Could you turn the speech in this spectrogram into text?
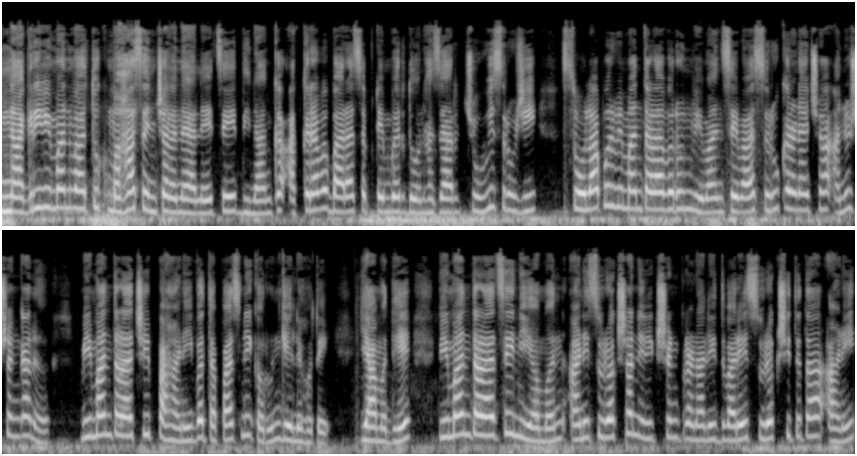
नागरी विमान वाहतूक महासंचालनालयाचे दिनांक अकरा व बारा सप्टेंबर दोन हजार चोवीस रोजी सोलापूर विमानतळावरून विमानसेवा सुरू करण्याच्या अनुषंगानं विमानतळाची पाहणी व तपासणी करून गेले होते. यामध्ये विमानतळाचे नियमन आणि सुरक्षा निरीक्षण प्रणालीद्वारे सुरक्षितता आणि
